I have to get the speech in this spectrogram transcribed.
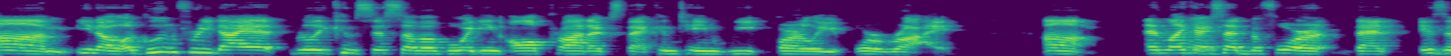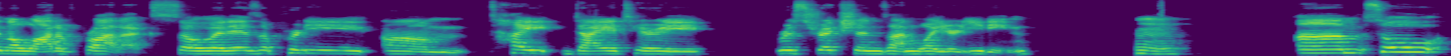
Um, you know, a gluten free diet really consists of avoiding all products that contain wheat, barley, or rye. Um, and like I said before, that isn't a lot of products. So it is a pretty um, tight dietary restrictions on what you're eating. Mm. Um, so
